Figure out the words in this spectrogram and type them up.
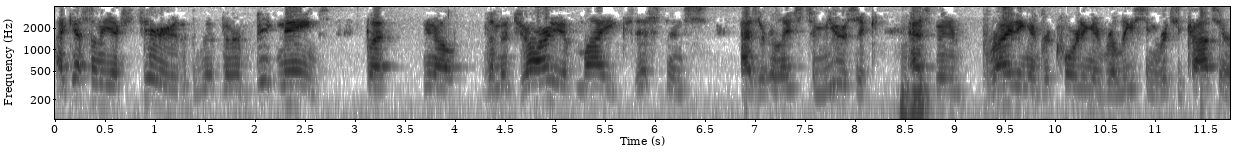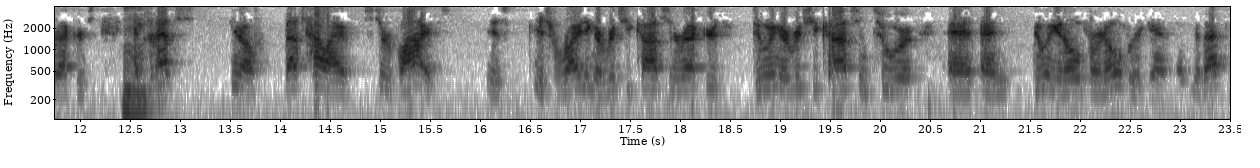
I guess on the exterior, th- th- there are big names, but you know, the majority of my existence as it relates to music has been writing and recording and releasing Richie Kotzen records, and Mhm. that's you know that's how I've survived is is writing a Richie Kotzen record, doing a Richie Kotzen tour, and, and doing it over and over again. That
